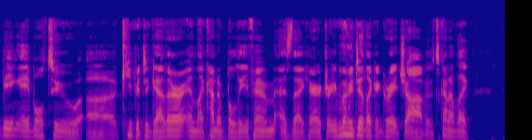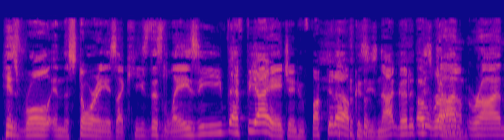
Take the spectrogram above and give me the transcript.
being able to, uh, keep it together and, like, kind of believe him as that character, even though he did, like, a great job. It was kind of like, his role in the story is like, he's this lazy FBI agent who fucked it up because he's not good at this Oh, Ron, job. Ron,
